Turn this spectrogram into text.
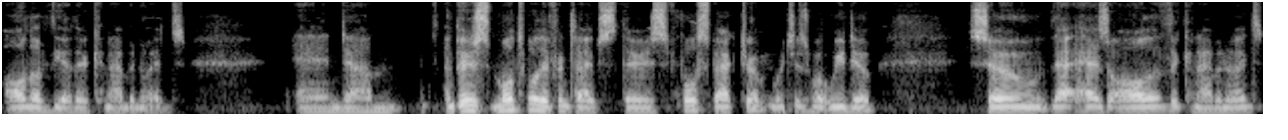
all of the other cannabinoids. And, um, and there's multiple different types. There's full spectrum, which is what we do. So that has all of the cannabinoids.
